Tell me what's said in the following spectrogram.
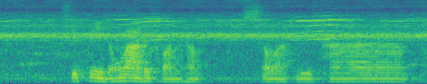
คลิปนี้ต้องลาไปก่อนครับ สวัสดีครับ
